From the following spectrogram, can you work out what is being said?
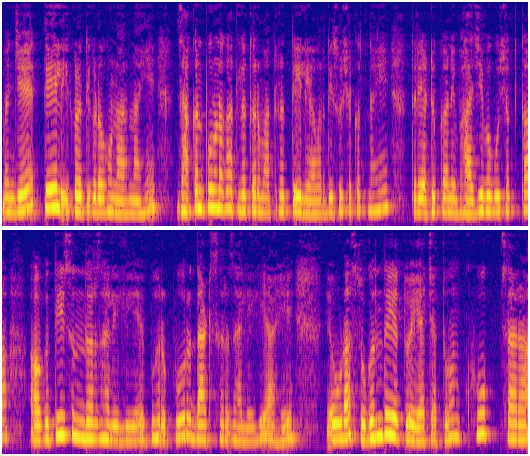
म्हणजे तेल इकडं तिकडं होणार नाही. झाकण पूर्ण घातलं तर मात्र तेल यावर दिसू शकत नाही. तर या ठिकाणी भाजी बघू शकता. अगदी सुंदर झालेली आहे. भरपूर दाटसर झालेली आहे. एवढा सुगंध येतोय याच्यातून. खूप सारा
